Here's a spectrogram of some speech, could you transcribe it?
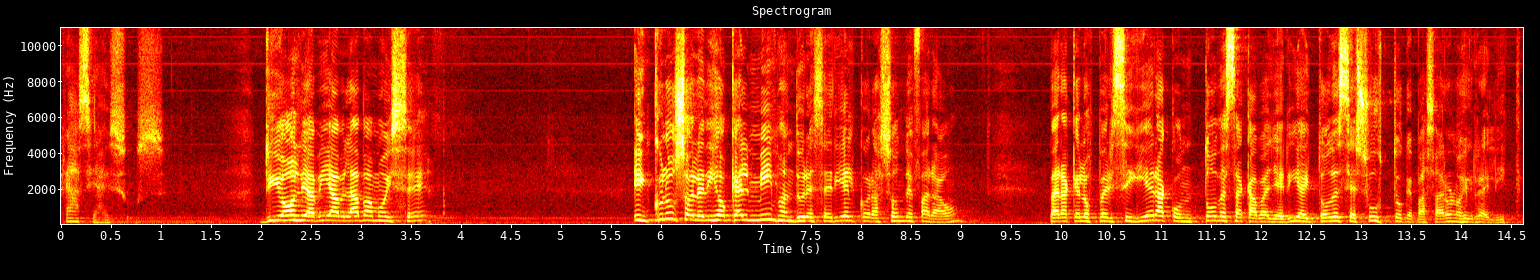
Gracias Jesús. Dios le había hablado a Moisés. Incluso le dijo que él mismo endurecería el corazón de Faraón para que los persiguiera con toda esa caballería y todo ese susto que pasaron los israelitas.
